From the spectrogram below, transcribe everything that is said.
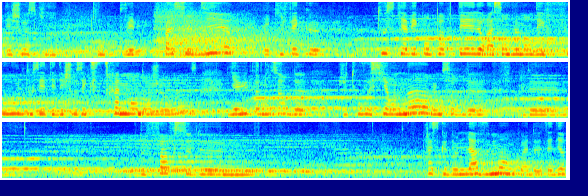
des choses qui, qui ne pouvaient pas se dire, et qui fait que tout ce qui avait comporté le rassemblement des foules, tout c'était des choses extrêmement dangereuses. Il y a eu comme une sorte de, je trouve aussi en or, une sorte de, de, force de presque de lavement, c'est-à-dire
